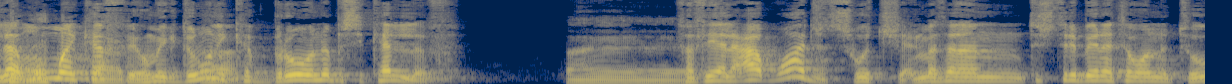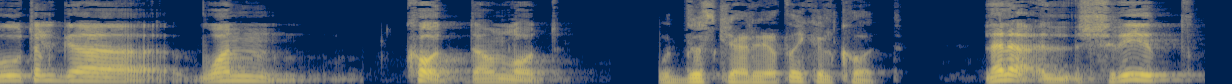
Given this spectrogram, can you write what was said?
لا مو ما يكفي هم يقدرون آه. يكبرونه بس يكلف آه. ففي ألعاب واجد Switch يعني مثلا تشتري Bayonetta 1 و 2 تلقى 1 code download وال disc يعني يعطيك الكود لا لا الشريط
